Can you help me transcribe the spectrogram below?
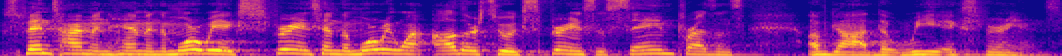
spend time in Him and the more we experience Him, the more we want others to experience the same presence of God that we experience.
